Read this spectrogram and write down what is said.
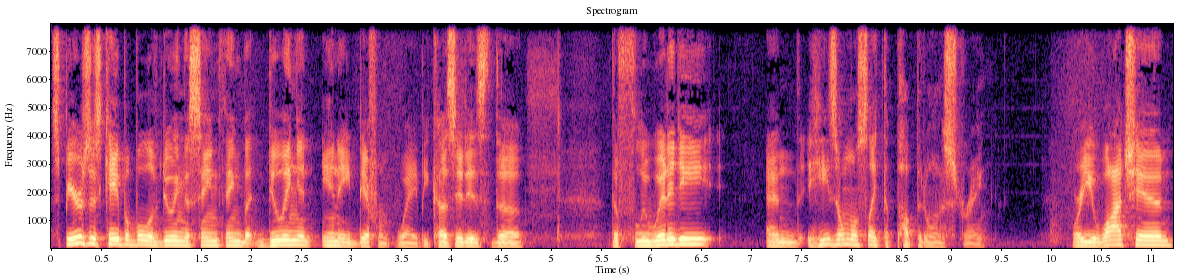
Spears is capable of doing the same thing, but doing it in a different way because it is the the fluidity and he's almost like the puppet on a string where you watch him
